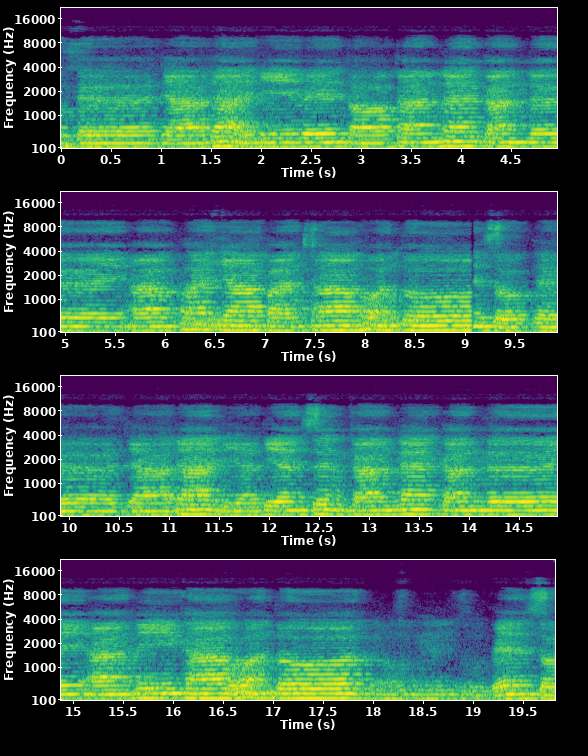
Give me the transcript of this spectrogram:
ขเถิดอย่าได้มีเวรต่อกันและกันเลยอาพยาปัชชาหนตุเป็นสุขเถิดอ ได้เบียดเบียนซึ่งกันและกันเลยอันิคาวนตุเป็นสุ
